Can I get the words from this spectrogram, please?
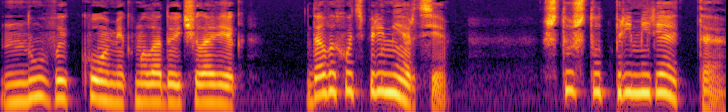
Ну вы комик, молодой человек. Да вы хоть примерьте. Что ж тут примерять-то?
